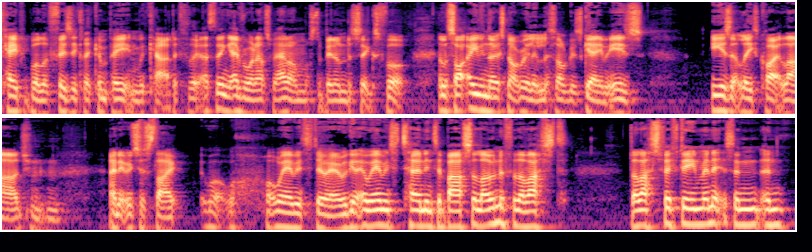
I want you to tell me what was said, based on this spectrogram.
capable of physically competing with Cardiff. I think everyone else we had on must have been under six foot. And Lasog- even though it's not really Lasogga's game, it is he is at least quite large. hmm And it was just like, what, what are we aiming to do here? Are we, gonna, are we aiming to turn into Barcelona for the last the last fifteen minutes and, and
